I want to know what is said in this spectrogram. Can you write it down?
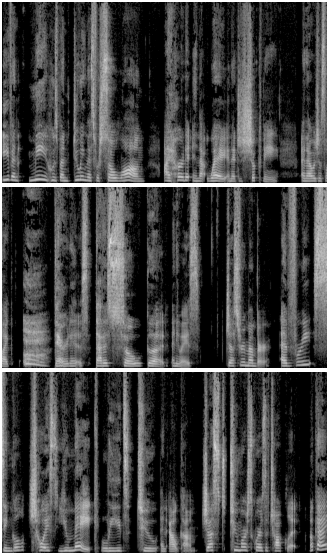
even me, who's been doing this for so long, I heard it in that way and it just shook me. And I was just like, oh, there it is. That is so good. Anyways, just remember Every single choice you make leads to an outcome. Just two more squares of chocolate. Okay,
